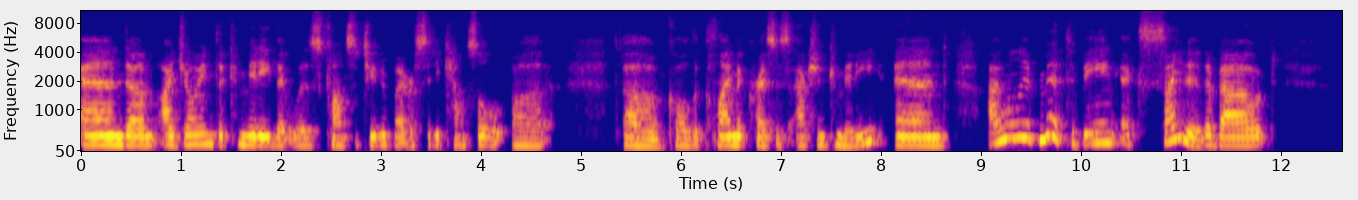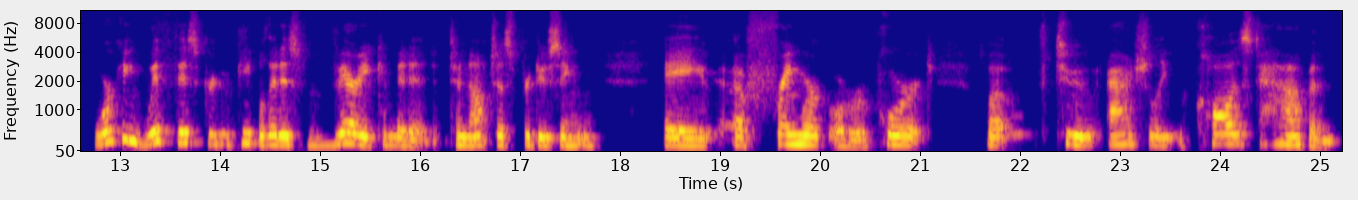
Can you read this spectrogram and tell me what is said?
and um, I joined the committee that was constituted by our city council uh, uh, called the Climate Crisis Action Committee. And I will admit to being excited about working with this group of people that is very committed to not just producing a, a framework or a report, but to actually cause to happen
